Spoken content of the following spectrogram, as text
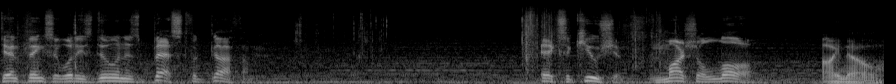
Dent thinks that what he's doing is best for Gotham. Execution and martial law. I know.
